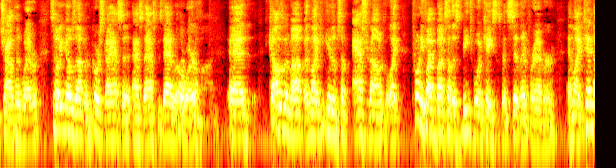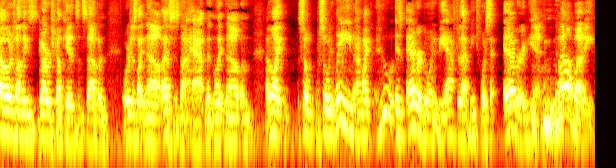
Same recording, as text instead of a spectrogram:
childhood, whatever. So he goes up, and of course, the guy has to has to ask his dad what Oh, they're worth, come on. And he calls him up, and like he gives him some astronomical, like twenty five bucks on this Beach Boy case that's been sitting there forever, and like ten dollars on these Garbage Pail Kids and stuff, and we're just like, no, that's just not happening. Like, no, and I'm like, so so we leave, and I'm like, who is ever going to be after that Beach Boy set ever again? Nobody.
